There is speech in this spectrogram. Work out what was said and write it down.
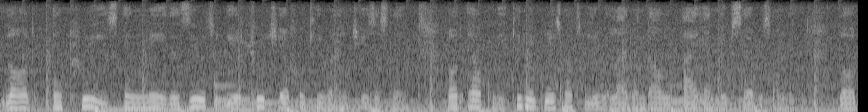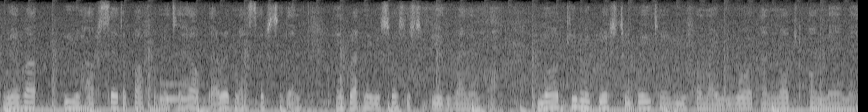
Lord, increase in me the zeal to be a true cheerful giver in Jesus' name. Lord, help me. Give me grace not to live a life endowed with eye and lip service only. Lord, wherever you have set apart for me to help, direct my steps to them and grant me resources to be a divine impact. Lord, give me grace to wait on you for my reward and not on mere men.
